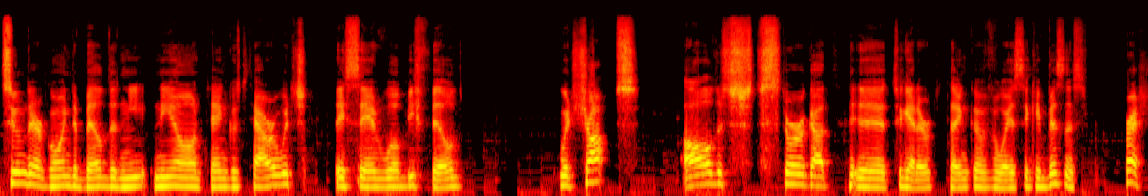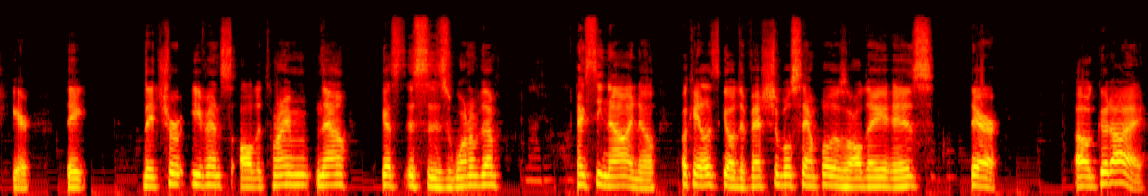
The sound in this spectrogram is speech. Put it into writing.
Soon they're going to build the ne Neon Tengu Tower, which they say will be filled with shops. All the store got uh, together to think of ways to keep business fresh here. They they throw events all the time now. Guess this is one of them. I see now. I know. Okay, let's go. The vegetable sample is all day is there. Oh, good eye.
